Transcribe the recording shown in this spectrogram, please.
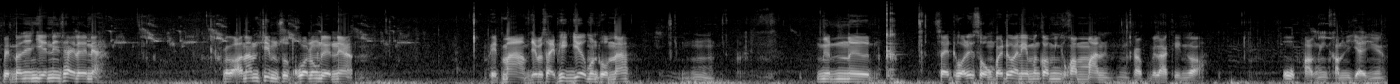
เป็นตอนเย็นๆนี่ใช่เลยเนี่ยแล้วเอาน้ำจิ้มสุดครัวโรงเรียนเนี่ยเผ็ดมากอย่าไปใส่พริกเยอะเหมือนผมนะอืมเนืดๆใส่ถั่วลิสงไปด้วยนี่มันก็มีความมันครับ เวลากินก็โอ้ผักนี่คำใหญ่ๆอย่างเงี้ย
